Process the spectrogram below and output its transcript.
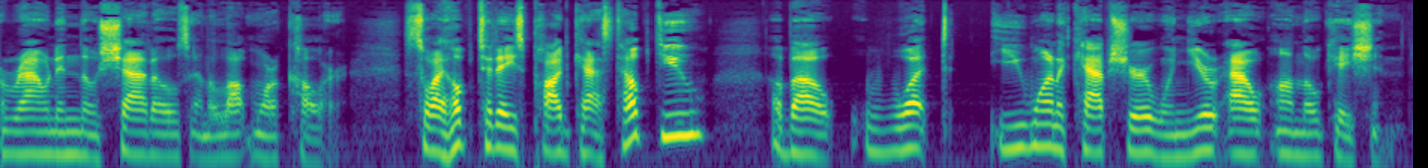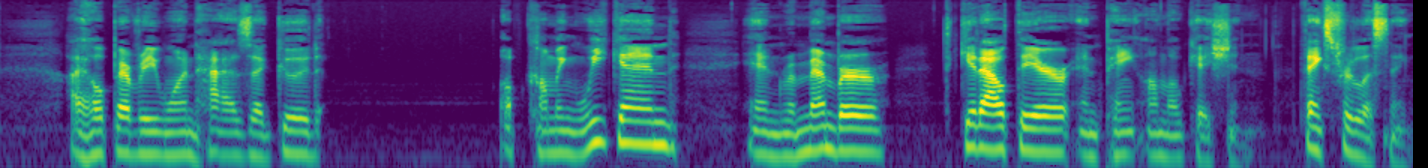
around in those shadows and a lot more color. So I hope today's podcast helped you about what you want to capture when you're out on location. I hope everyone has a good upcoming weekend and remember to get out there and paint on location. Thanks for listening.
